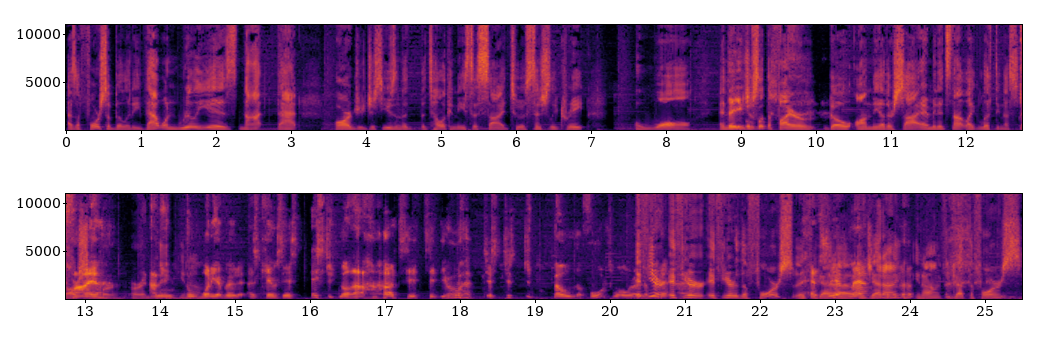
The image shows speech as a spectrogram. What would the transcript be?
as a force ability that one really is not that hard you're just using the the telekinesis side to essentially create a wall and There then you you, just let the fire go on the other side i mean it's not like lifting a starship Fire. or, or anything I mean, you don't worry about it. As Kel says, it's just not that hard to, to deal with. Just, just, just build a force wall if you're if you're if you're the force if you got it, a, a jedi you know if you got the force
